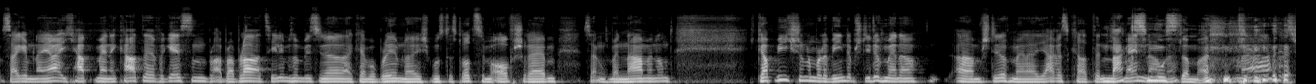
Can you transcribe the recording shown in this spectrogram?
Sage ihm, naja, ich habe meine Karte vergessen, bla bla bla, erzähle ihm so ein bisschen, na, kein Problem, na, ich muss das trotzdem aufschreiben, sagen Sie meinen Namen und glaube, wie ich schon einmal erwähnt habe, steht auf meiner, ähm, steht auf meiner Jahreskarte nicht Max mein Name. Mustermann. Na, es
